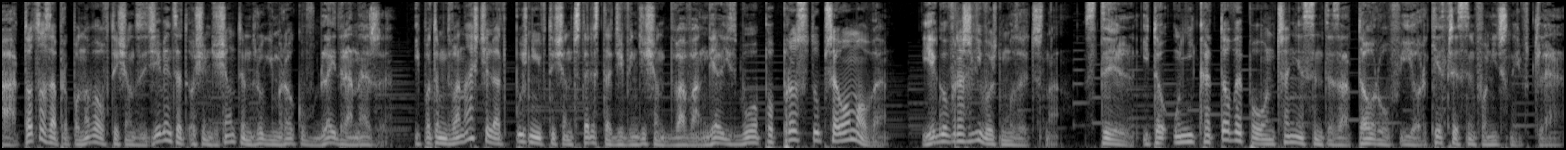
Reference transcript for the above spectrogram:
A to, co zaproponował w 1982 roku w Blade Runnerze i potem 12 lat później w 1492 w Angelis było po prostu przełomowe. Jego wrażliwość muzyczna, styl i to unikatowe połączenie syntezatorów i orkiestry symfonicznej w tle.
